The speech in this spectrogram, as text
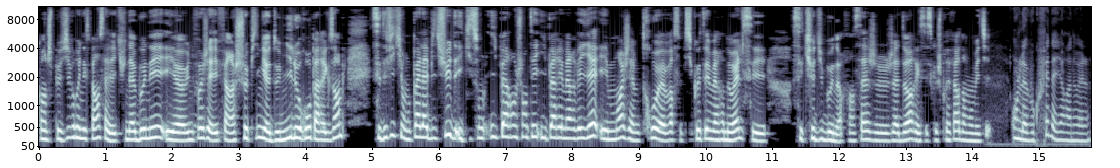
quand je peux vivre une expérience avec une abonnée et une fois j'avais fait un shopping de 1000 euros par exemple c'est des filles qui ont pas l'habitude et qui sont hyper enchantées, hyper émerveillées. Et moi, j'aime trop avoir ce petit côté mère Noël. C'est c'est que du bonheur. Enfin, ça, j'adore et c'est ce que je préfère dans mon métier. On l'a beaucoup fait d'ailleurs à Noël.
